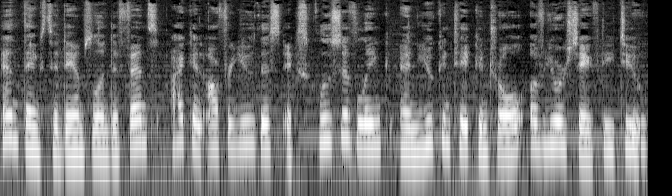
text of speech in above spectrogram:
And thanks to Damsel in Defense, I can offer you this exclusive link and you can take control of your safety too.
